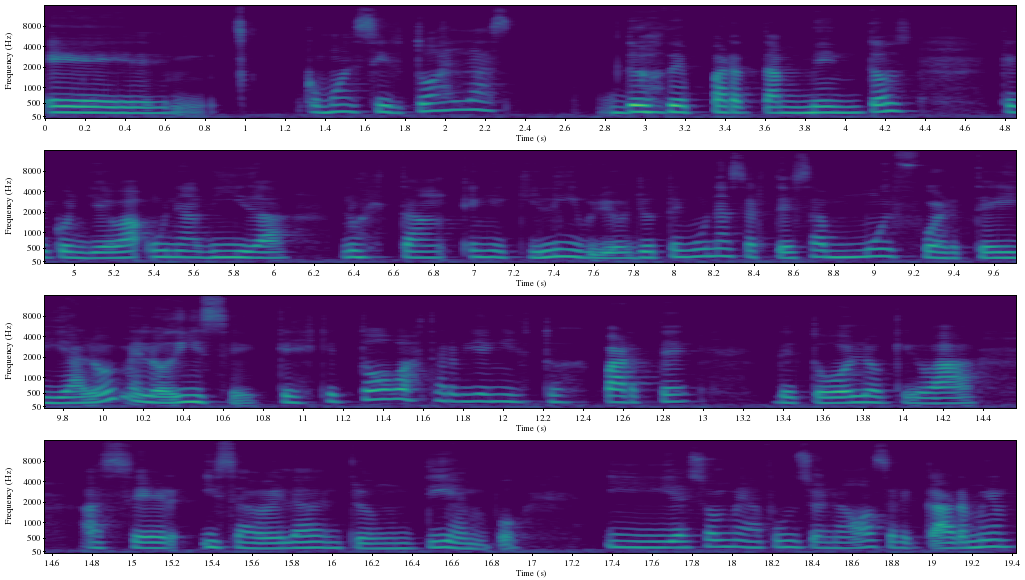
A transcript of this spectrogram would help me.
Eh, ¿cómo decir? Todas las los departamentos que conlleva una vida no están en equilibrio. Yo tengo una certeza muy fuerte y algo me lo dice, que es que todo va a estar bien y esto es parte de todo lo que va a hacer Isabela dentro de un tiempo. Y eso me ha funcionado acercarme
